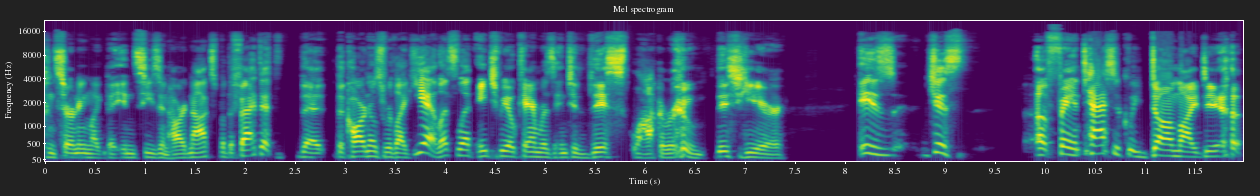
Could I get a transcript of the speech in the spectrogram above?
concerning like the in-season hard knocks, but the fact that that the Cardinals were like, yeah, let's let HBO cameras into this locker room this year is just a fantastically dumb idea.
